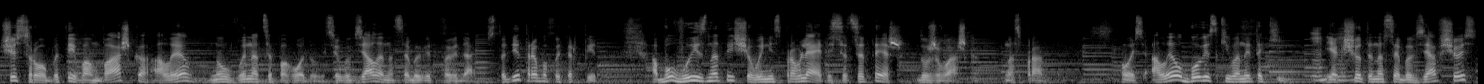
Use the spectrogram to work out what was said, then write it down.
щось робите, і вам важко, але ну ви на це погодилися. Ви взяли на себе відповідальність. Тоді треба потерпіти. Або визнати, що ви не справляєтеся. Це теж дуже важко, насправді. Ось, але обов'язки вони такі. Мгм. Якщо ти на себе взяв щось,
